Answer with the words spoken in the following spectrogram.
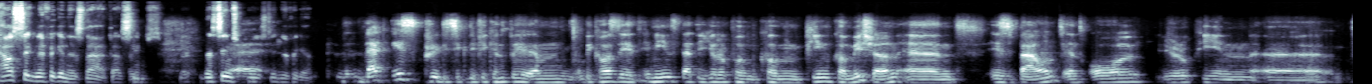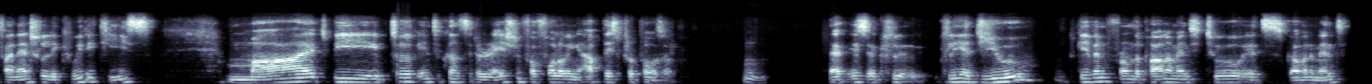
how significant is that? That seems that seems pretty uh, significant. That is pretty significant um, because it, means that the European Commission and is bound, and all European uh, financial liquidities might be took into consideration for following up this proposal. Hmm. That is a cl clear due given from the Parliament to its government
